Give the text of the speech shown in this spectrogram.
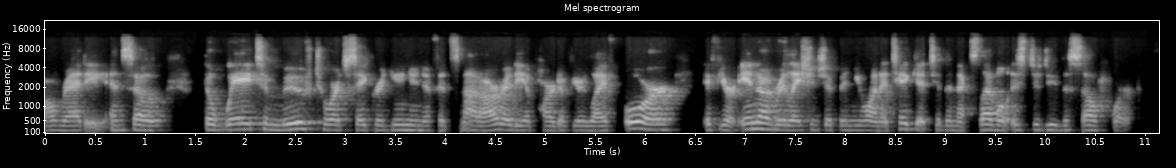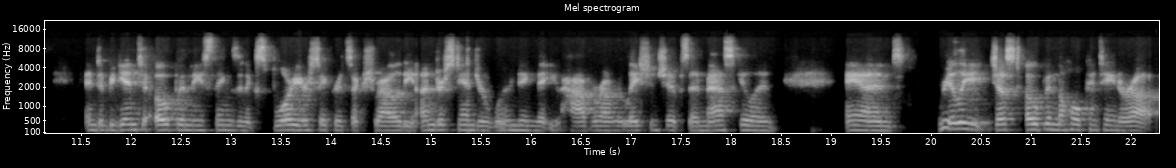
already? And so the way to move towards sacred union if it's not already a part of your life or if you're in a relationship and you want to take it to the next level is to do the self work and to begin to open these things and explore your sacred sexuality understand your wounding that you have around relationships and masculine and really just open the whole container up.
